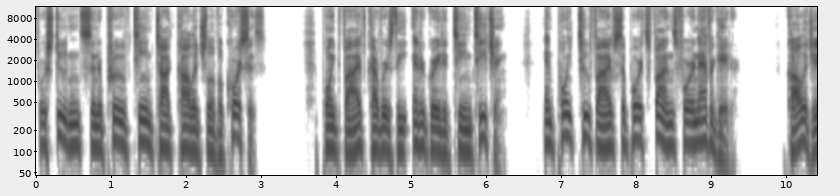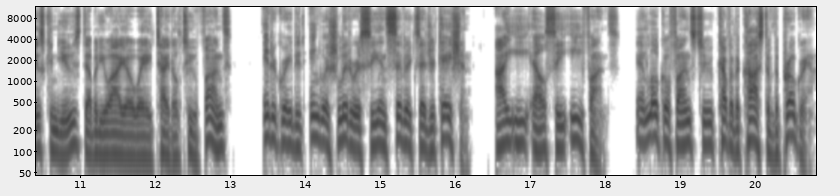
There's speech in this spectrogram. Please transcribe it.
for students in approved team-taught college-level courses. Point 5 covers the integrated team teaching, and Point 25 supports funds for a navigator. Colleges can use WIOA Title II funds, Integrated English Literacy and Civics Education, IELCE funds, and local funds to cover the cost of the program.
